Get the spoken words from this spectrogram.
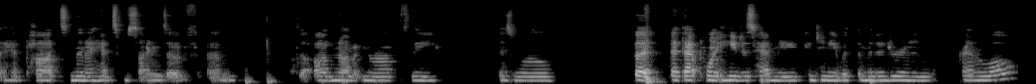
I had POTS and then I had some signs of um, the autonomic neuropathy as well. But at that point, he just had me continue with the Midodrine and Pranolol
